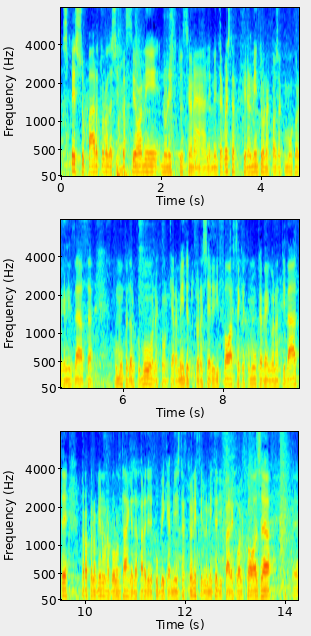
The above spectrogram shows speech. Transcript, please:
spesso partono da situazioni non istituzionali, mentre questa finalmente è una cosa comunque organizzata comunque dal comune, con chiaramente tutta una serie di forze che comunque vengono attivate, però perlomeno una volontà anche da parte delle pubbliche amministrazioni finalmente di fare qualcosa eh,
